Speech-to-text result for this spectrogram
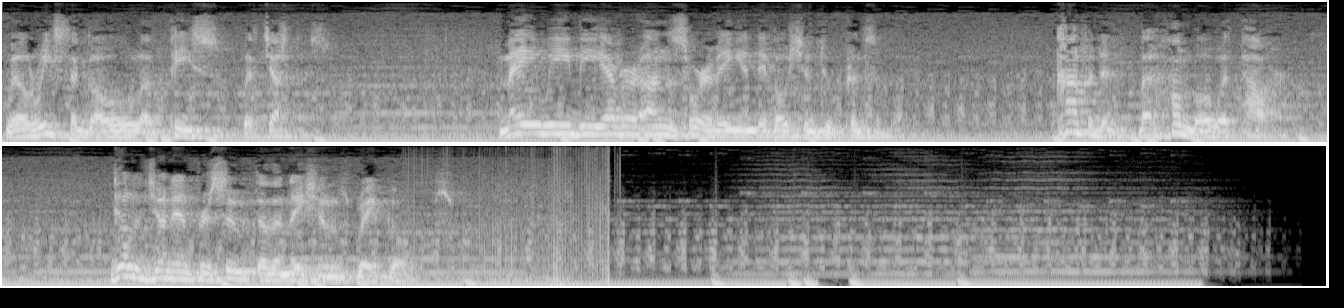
will reach the goal of peace with justice. May we be ever unswerving in devotion to principle, confident but humble with power, diligent in pursuit of the nation's great goals.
